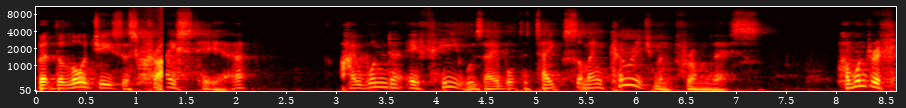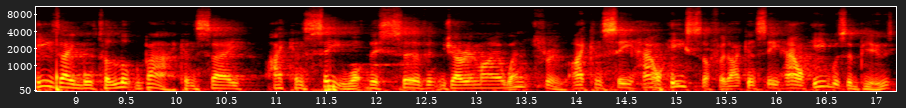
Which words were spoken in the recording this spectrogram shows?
but the Lord Jesus Christ here, I wonder if he was able to take some encouragement from this. I wonder if he's able to look back and say, I can see what this servant Jeremiah went through. I can see how he suffered. I can see how he was abused.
